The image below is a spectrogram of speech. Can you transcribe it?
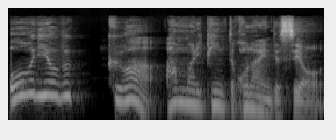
オーディオブックはあんまりピンとこないんですよ。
